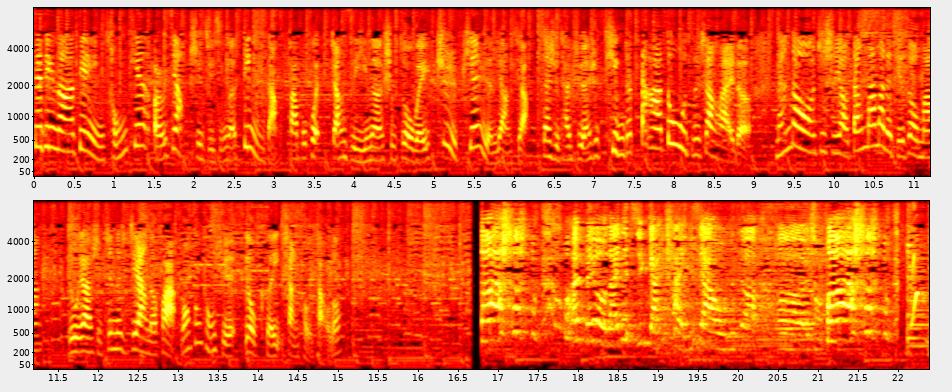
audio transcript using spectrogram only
最近呢，电影《从天而降》是举行了定档发布会，章子怡呢是作为制片人亮相，但是她居然是挺着大肚子上来的，难道这是要当妈妈的节奏吗？如果要是真的是这样的话，王峰同学又可以上头条喽。啊，我还没有来得及感慨一下我们的呃啊。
